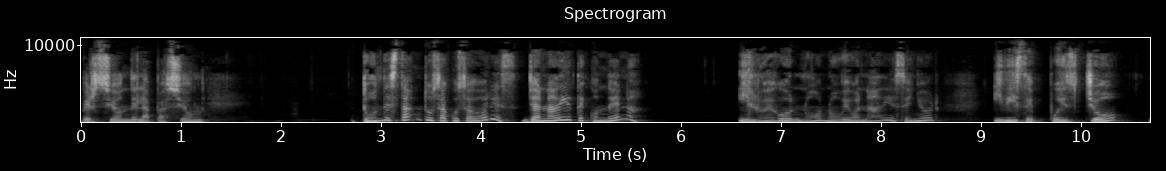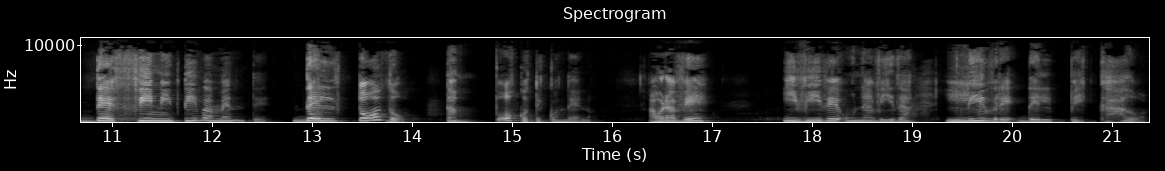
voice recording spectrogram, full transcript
versión de la pasión, ¿dónde están tus acusadores? Ya nadie te condena. Y luego, no, no veo a nadie, Señor. Y dice, pues yo definitivamente, del todo, tampoco te condeno. Ahora ve, y vive una vida libre del pecado.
